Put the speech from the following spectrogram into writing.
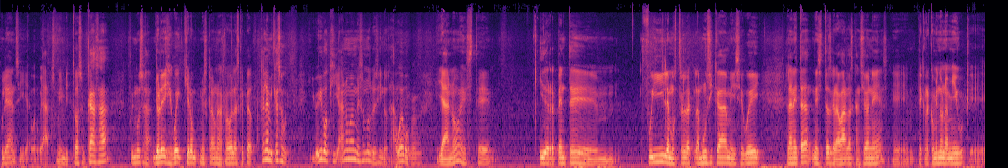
Julián. Sí, ya, güey, ya, pues me invitó a su casa. Fuimos a. Yo le dije, güey, quiero mezclar unas rolas, ¿qué pedo? Cállate a mi casa, güey. Y yo vivo aquí. Ah, no mames, somos vecinos. Ah, huevo. Y ya, ¿no? Este. Y de repente mm, fui, le mostré la, la música, me dice, güey, la neta necesitas grabar las canciones. eh, te recomiendo un amigo que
